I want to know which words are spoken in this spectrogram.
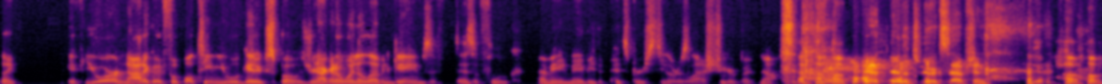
like if you are not a good football team you will get exposed. You're not going to win 11 games as a fluke. I mean maybe the pittsburgh steelers last year but no. They're, they're, the true exception. Um,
